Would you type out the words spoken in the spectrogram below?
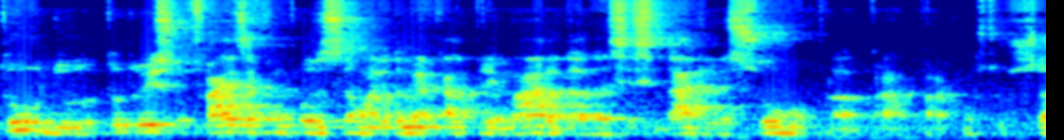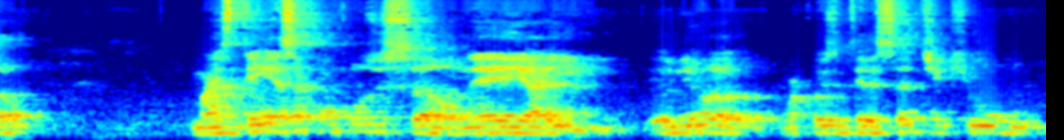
tudo, tudo isso faz a composição ali do mercado primário, da necessidade de insumo para a construção mas tem essa composição, né? E aí eu li uma, uma coisa interessante que o,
